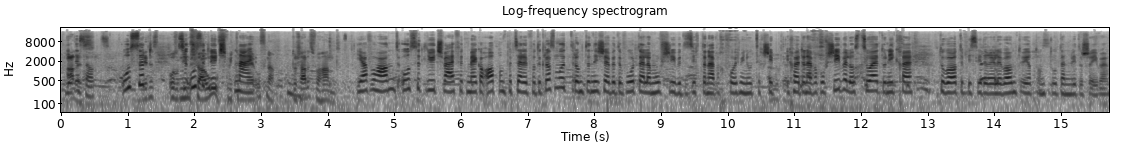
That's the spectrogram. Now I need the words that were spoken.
Jeden alles. Satz. Ausser, oder nimmst du auch Leute, mit nein. Aufnahme? Du hast alles von Hand? Ja, von Hand. Ausser die Leute schweifen mega ab und erzählen von der Großmutter und dann ist eben der Vorteil am Aufschreiben, dass ich dann einfach fünf Minuten, ich, schreibe, ich höre dann einfach aufschreiben, los zu, du nicke, du warten, bis es wieder relevant wird und du dann wieder schreiben.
